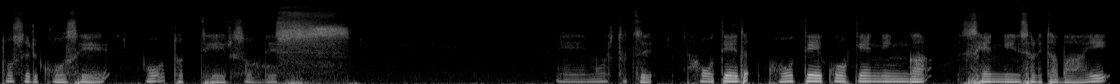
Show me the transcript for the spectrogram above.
とする構成をとっているそうです。えー、もう一つ、法定法定後見人が選任された場合、え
